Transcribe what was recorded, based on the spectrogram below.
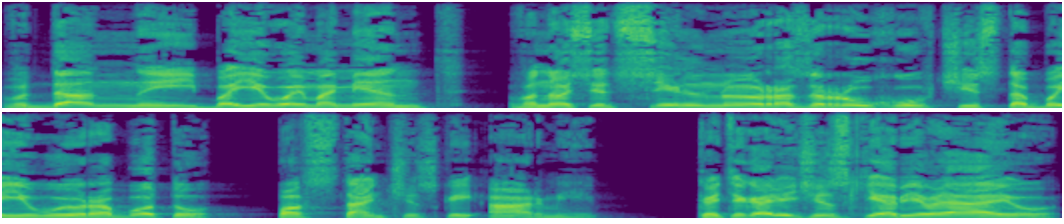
в данный боевой момент вносит сильную разруху в чисто боевую работу повстанческой армии, категорически объявляю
